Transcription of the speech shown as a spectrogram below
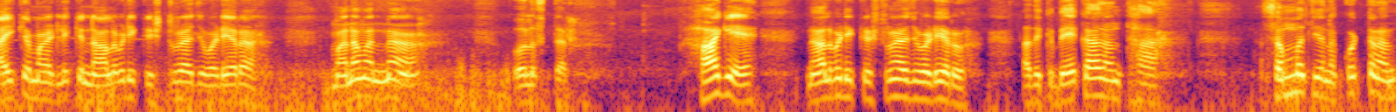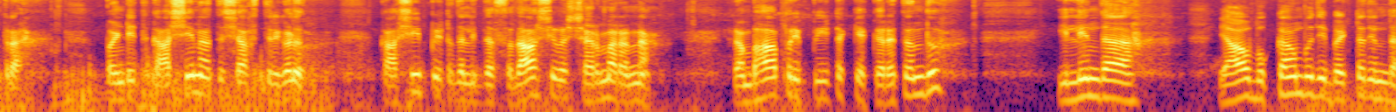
ಆಯ್ಕೆ ಮಾಡಲಿಕ್ಕೆ ನಾಲ್ವಡಿ ಕೃಷ್ಣರಾಜ ಒಡೆಯರ ಮನವನ್ನು ಹೋಲಿಸ್ತಾರೆ. ಹಾಗೆ ನಾಲ್ವಡಿ ಕೃಷ್ಣರಾಜ ಒಡೆಯರು ಅದಕ್ಕೆ ಬೇಕಾದಂತಹ ಸಮ್ಮತಿಯನ್ನು ಕೊಟ್ಟ ನಂತರ ಪಂಡಿತ್ ಕಾಶಿನಾಥ ಶಾಸ್ತ್ರಿಗಳು ಕಾಶಿ ಪೀಠದಲ್ಲಿದ್ದ ಸದಾಶಿವ ಶರ್ಮರನ್ನು ರಂಭಾಪುರಿ ಪೀಠಕ್ಕೆ ಕರೆತಂದು ಇಲ್ಲಿಂದ ಯಾವ ಬುಕ್ಕಾಂಬುದಿ ಬೆಟ್ಟದಿಂದ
